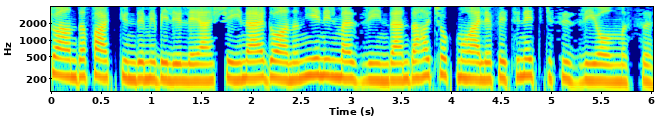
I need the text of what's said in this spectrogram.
şu anda fark gündemi belirleyen şeyin Erdoğan'ın yenilmezliğinden daha çok muhalefetin etkisizliği olması.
